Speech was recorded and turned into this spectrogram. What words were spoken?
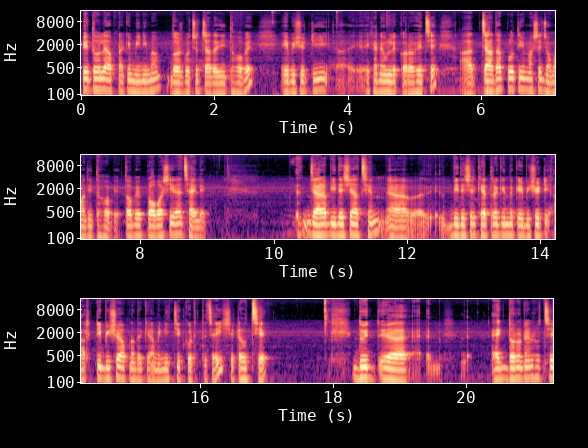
পেতে হলে আপনাকে মিনিমাম দশ বছর চাঁদা দিতে হবে। এই বিষয়টি এখানে উল্লেখ করা হয়েছে। আর চাঁদা প্রতি মাসে জমা দিতে হবে। তবে প্রবাসীরা চাইলে, যারা বিদেশে আছেন বিদেশের ক্ষেত্রে কিন্তু এই বিষয়টি, আরেকটি বিষয় আপনাদেরকে আমি নিশ্চিত করতে চাই, সেটা হচ্ছে দুই এক ধরনের হচ্ছে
